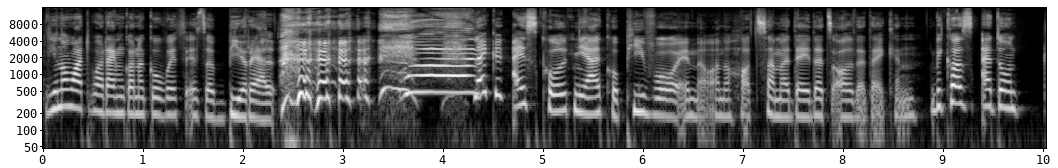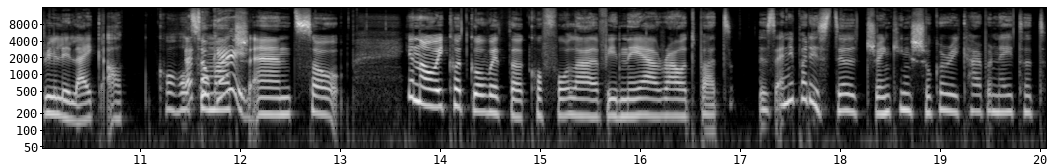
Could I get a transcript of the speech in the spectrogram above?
You know what? What I'm gonna go with is a Birell. like a ice cold Nealko pivo in on a hot summer day. That's all that I can because I don't really like alcohol That's so okay. much, and so you know, we could go with the Kofola Vinea route, but is anybody still drinking sugary carbonated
